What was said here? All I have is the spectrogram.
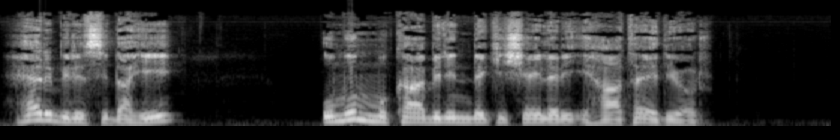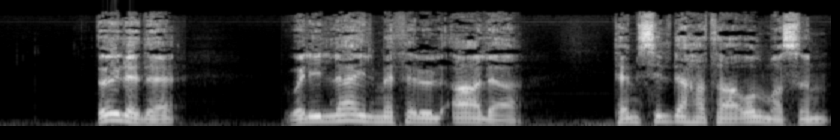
her birisi dahi umum mukabilindeki şeyleri ihata ediyor. Öyle de velillahil meselül ala temsilde hata olmasın,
